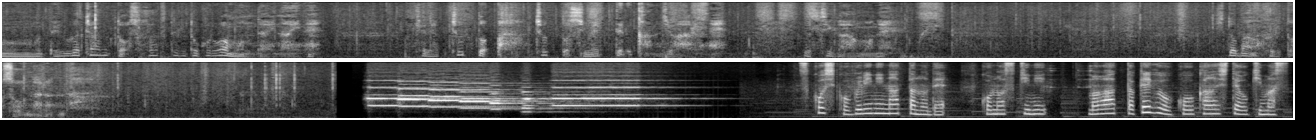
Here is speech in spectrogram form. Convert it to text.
うんペグがちゃんと刺さってるところは問題ないね。けどちょっとちょっと湿ってる感じはあるね。内側もね。一晩降るとそうなるんだ。少し小降りになったので、この隙に、曲がったペグを交換しておきます。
